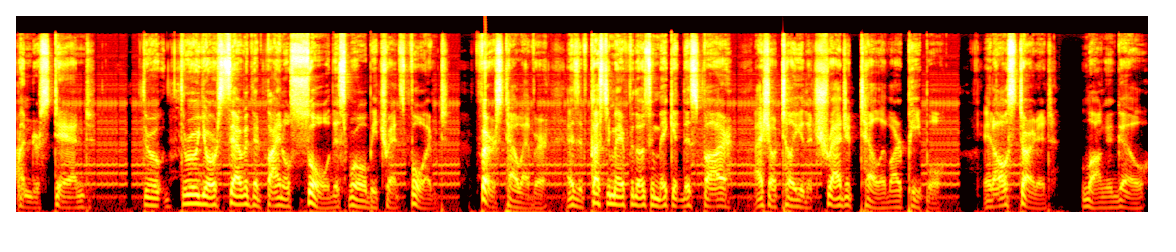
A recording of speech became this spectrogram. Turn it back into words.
Understand. Through, through your seventh and final soul, this world will be transformed. First, however, as if customary for those who make it this far, I shall tell you the tragic tale of our people. It all started long ago.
